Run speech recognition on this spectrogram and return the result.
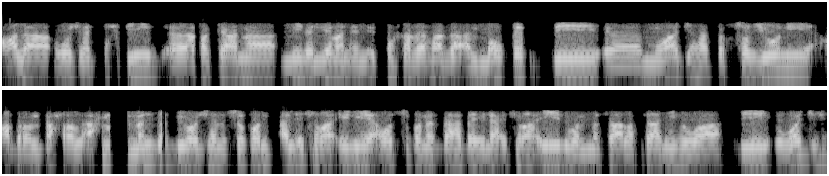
على وجه التحديد آه، فكان من اليمن أن اتخذ هذا الموقف بمواجهة الصهيوني عبر البحر الأحمر المندب بوجه السفن الإسرائيلية أو السفن الذاهبه إلى إسرائيل والمسار الثاني هو بوجه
